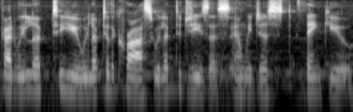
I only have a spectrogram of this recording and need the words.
God, we look to you. We look to the cross. We look to Jesus, and we just thank you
